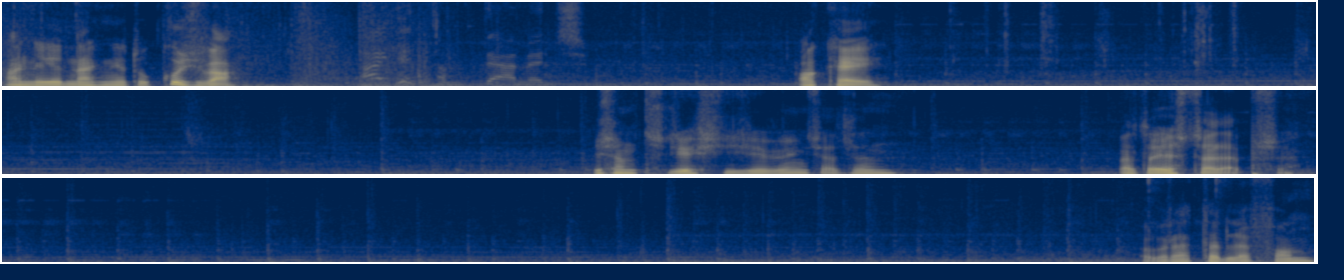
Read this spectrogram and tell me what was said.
A nie, jednak nie tu. Kuźwa. Okej. Tysiąc trzydzieści dziewięć, a ten... A to jeszcze lepszy. Dobra, telefon.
